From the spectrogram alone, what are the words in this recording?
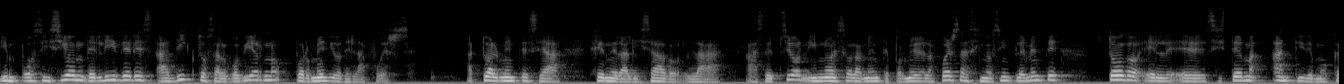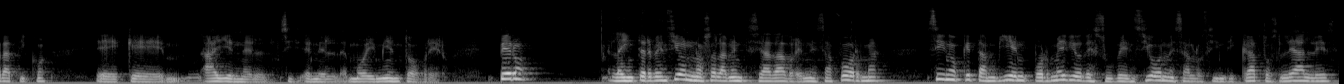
imposición de líderes adictos al gobierno por medio de la fuerza. Actualmente se ha generalizado la acepción y no es solamente por medio de la fuerza, sino simplemente todo el eh, sistema antidemocrático eh, que hay en el, en el movimiento obrero. Pero la intervención no solamente se ha dado en esa forma, sino que también por medio de subvenciones a los sindicatos leales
